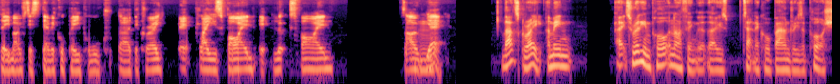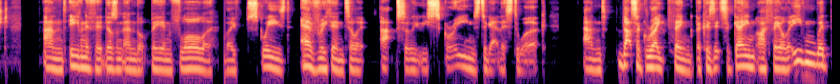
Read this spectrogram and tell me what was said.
the most hysterical people uh, decree. It plays fine, it looks fine. So mm. yeah, that's great. I mean, it's really important. I think that those technical boundaries are pushed, and even if it doesn't end up being flawless, they've squeezed everything till it absolutely screams to get this to work. And that's a great thing because it's a game I feel that even with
